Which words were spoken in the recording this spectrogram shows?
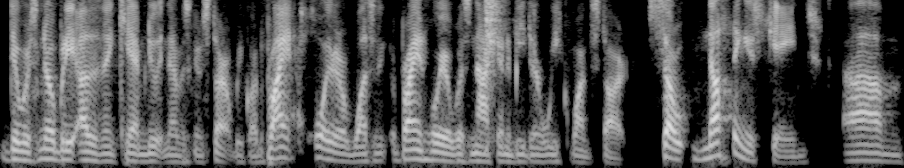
there was nobody other than Cam Newton that was going to start week one. Brian Hoyer wasn't. Brian Hoyer was not going to be their week one starter. So nothing has changed. Um,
